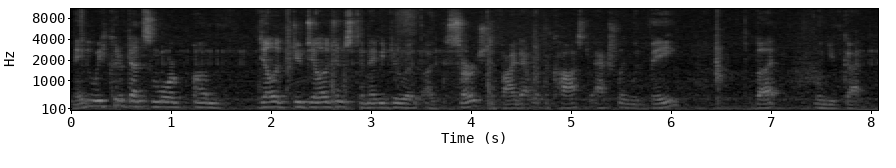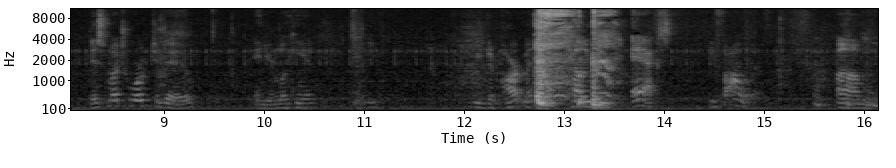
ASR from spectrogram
Maybe we could have done some more um, due diligence to maybe do a, a search to find out what the cost actually would be. But when you've got this much work to do and you're looking at your department telling you X, you follow it. Um,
